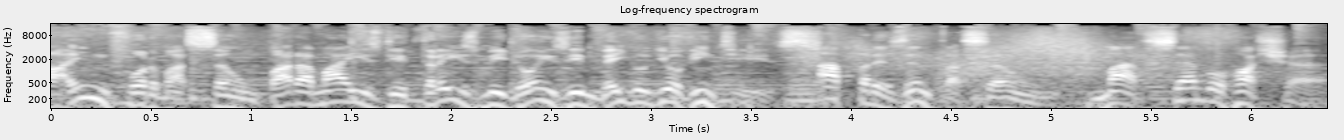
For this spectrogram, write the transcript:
A informação para mais de 3 milhões e meio de ouvintes. Apresentação Marcelo Rocha.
